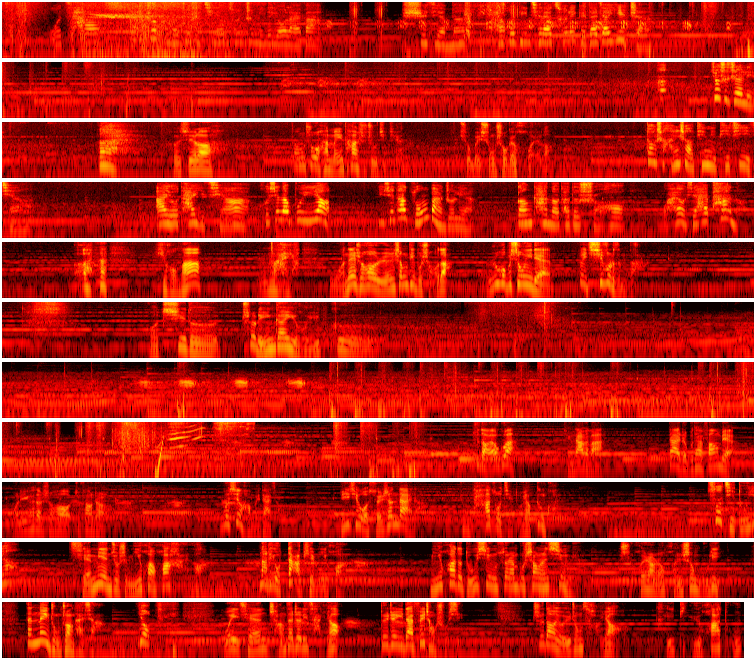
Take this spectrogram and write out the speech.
我猜，这可能就是青烟村之名的由来吧。师姐们还会定期来村里给大家义诊。哼，就是这里。唉，可惜了，当初我还没踏实住几天呢。就被凶手给毁了。倒是很少听你提起以前啊。阿尤他以前啊和现在不一样，以前他总板着脸，刚看到他的时候，我还有些害怕呢。啊，有吗？哎呀，我那时候人生地不熟的，如果不凶一点，被欺负了怎么办？我记得这里应该有一个。大的吧？带着不太方便，我离开的时候就放这儿了。不过幸好没带走，比起我随身带的，用它做解毒药更快。做解毒药？前面就是迷幻花海了，那里有大片迷花。迷花的毒性虽然不伤人性命，只会让人浑身无力，但那种状态下，药 我以前常在这里采药，对这一带非常熟悉。知道有一种草药可以抵御花毒。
